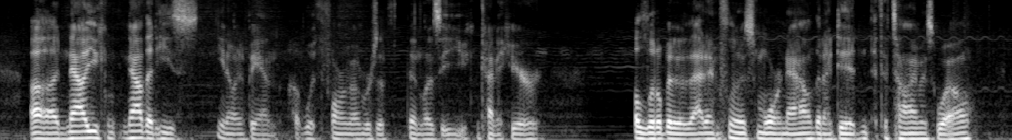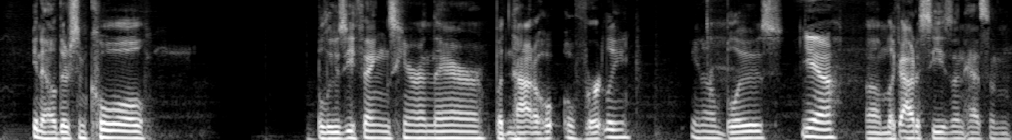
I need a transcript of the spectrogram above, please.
uh, now you can now that he's you know in a band with former members of Thin Lizzy, you can kind of hear a little bit of that influence more now than I did at the time as well. You know, there's some cool bluesy things here and there, but not o- overtly, you know, blues. Yeah. Um, like Out of Season has some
